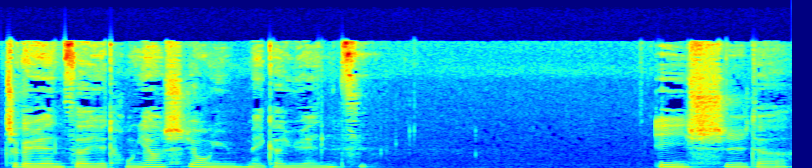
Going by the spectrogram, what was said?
这个原则也同样适用于每个原子。意识的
